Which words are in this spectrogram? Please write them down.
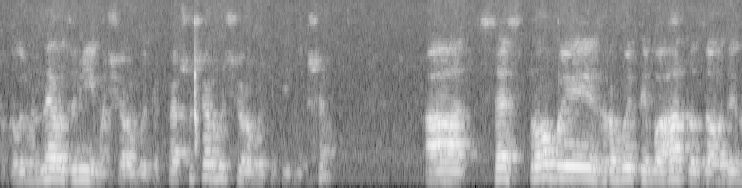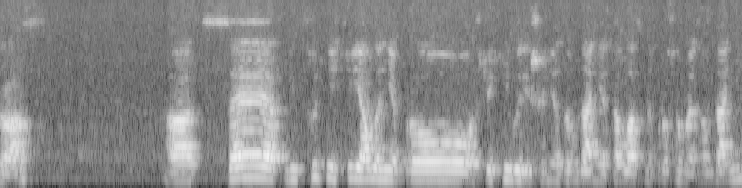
Тобто, коли ми не розуміємо, що робити в першу чергу, що робити пізніше. А це спроби зробити багато за один раз. А це відсутність уявлення про шляхи вирішення завдання та, власне, про саме завдання.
